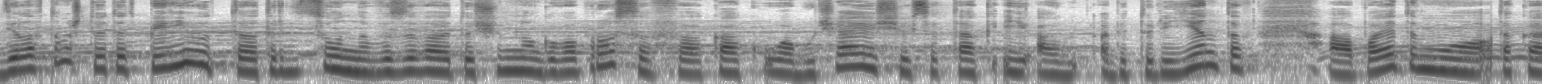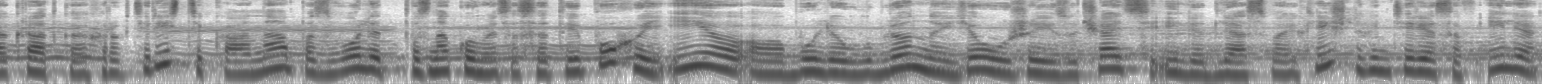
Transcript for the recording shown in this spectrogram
Дело в том, что этот период традиционно вызывает очень много вопросов как у обучающихся, так и абитуриентов, поэтому такая краткая характеристика, она позволит познакомиться с этой эпохой и более углубленно ее уже изучать или для своих личных интересов, или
